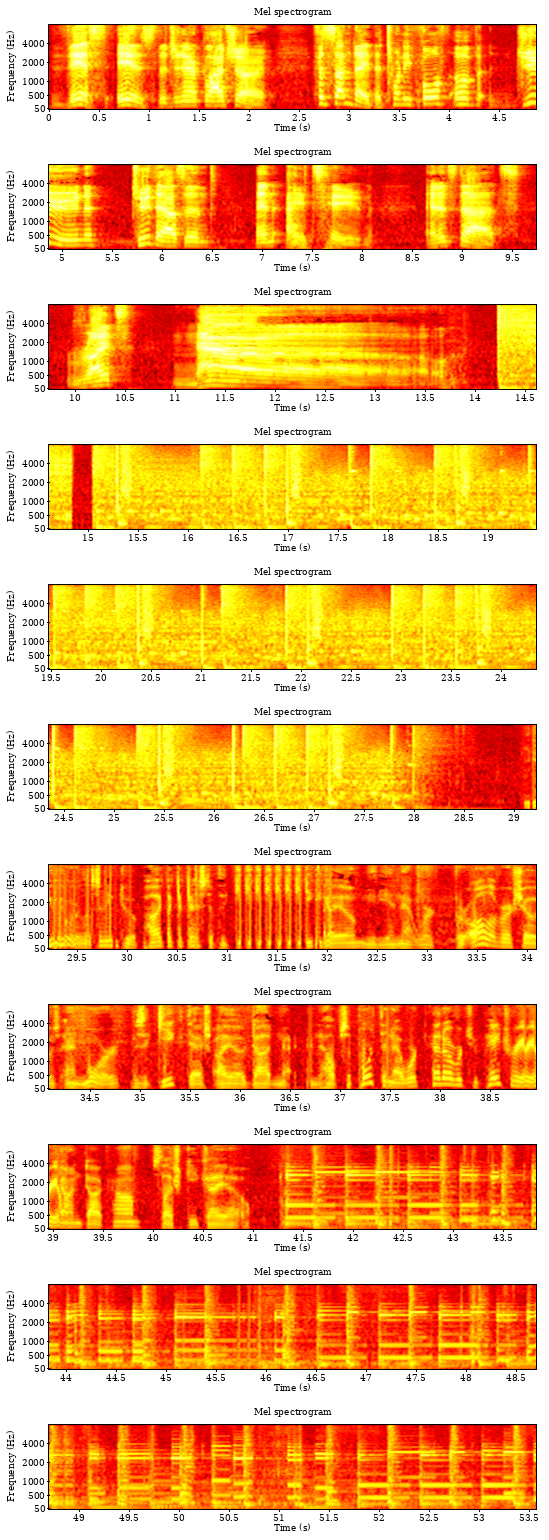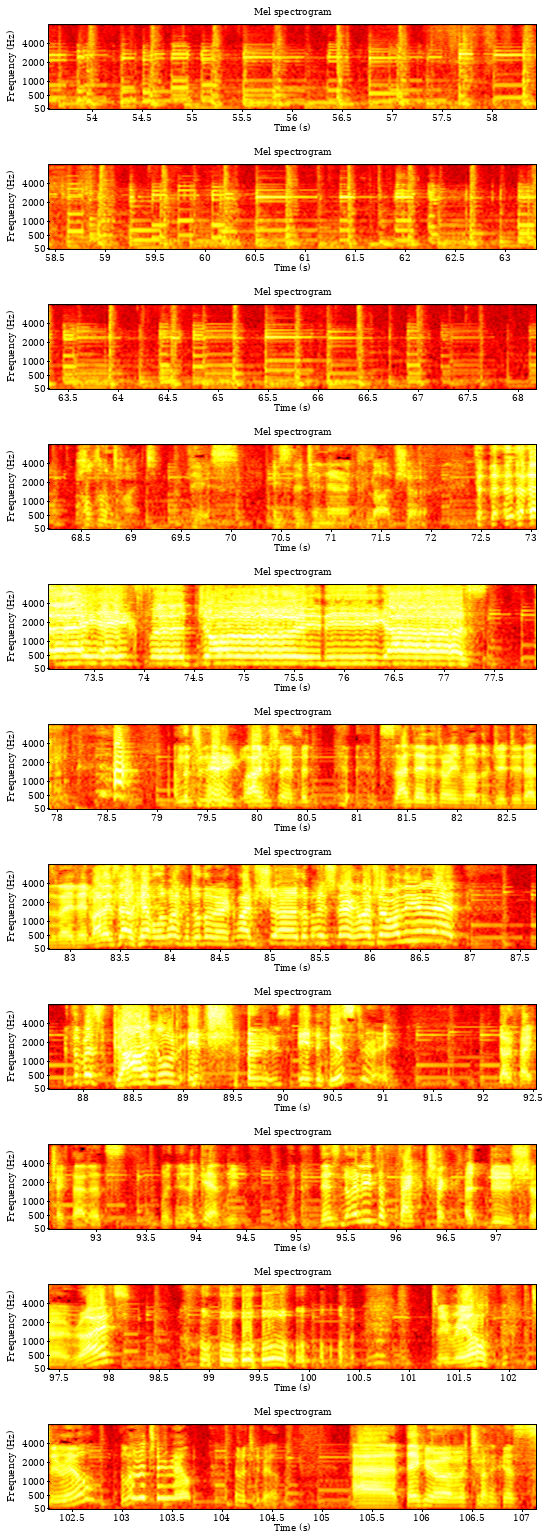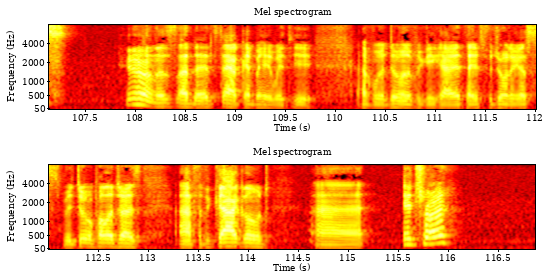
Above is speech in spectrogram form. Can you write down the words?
This is the Generic Live Show for Sunday, the 24th of June 2018. And it starts right now. Listening to a podcast of the Geek I/O Media Network. For all of our shows and more, visit geek-io.net. And to help support the network, head over to patreon.com slash geekio. Generic live show. Thanks for joining us on the Generic Live Show for Sunday, the 24th of June 2018. My name's Dale Campbell, and welcome to the Generic Live Show, the most generic live show on the internet with the most gargled intros in history. Don't fact check that. It's again, we, we there's no need to fact check a news show, right? too real? Too real? A little bit too real? A little bit too real. Uh, thank you all for joining us here on this Sunday. It's Dale Kemper here with you. And we're doing it for Geek Out. Thanks for joining us. We do apologise uh, for the gargled uh, intro.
